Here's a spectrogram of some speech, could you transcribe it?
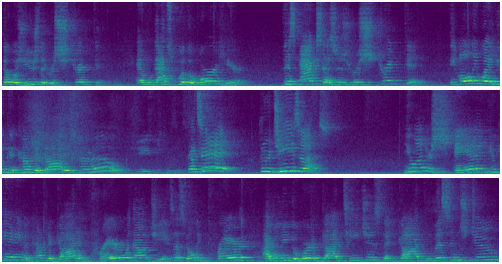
that was usually restricted. And that's where the word here. This access is restricted. The only way you can come to God is through who? Jesus. That's it. Through Jesus. You understand you can't even come to God in prayer without Jesus? The only prayer I believe the Word of God teaches that God listens to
